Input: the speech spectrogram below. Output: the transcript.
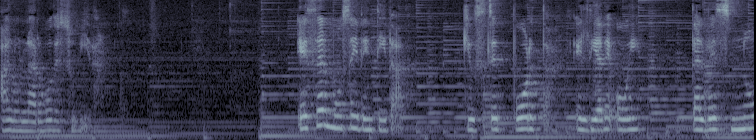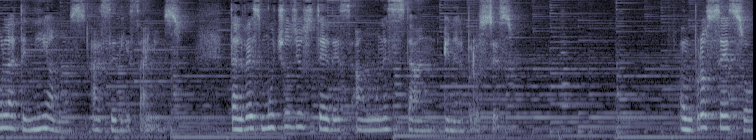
a lo largo de su vida. Esa hermosa identidad que usted porta el día de hoy, tal vez no la teníamos hace 10 años. Tal vez muchos de ustedes aún están en el proceso. Un proceso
